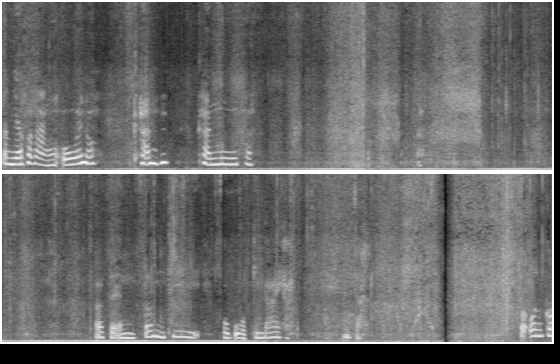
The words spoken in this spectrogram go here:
ตำแยฝรั่ง โอ้ยเนาะคัน คันมือค่ะ เอาแต่นต้นที่อวบๆกินได้ค่ะ นี่จ้ะป้าอ้นก็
